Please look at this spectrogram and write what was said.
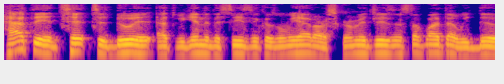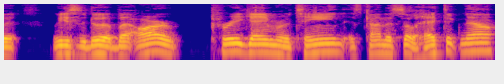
had the intent to do it at the beginning of the season because when we had our scrimmages and stuff like that, we do it. We used to do it, but our pregame routine is kind of so hectic now.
